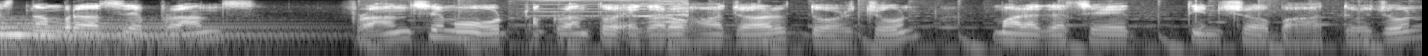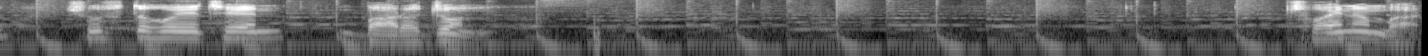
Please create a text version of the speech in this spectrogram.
পাঁচ নম্বরে আছে ফ্রান্স। ফ্রান্সে মোট আক্রান্ত এগারো হাজার দশ জন, মারা গেছে তিনশো বাহাত্তর জন, সুস্থ হয়েছেন বারো জন। ছয় নাম্বার।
